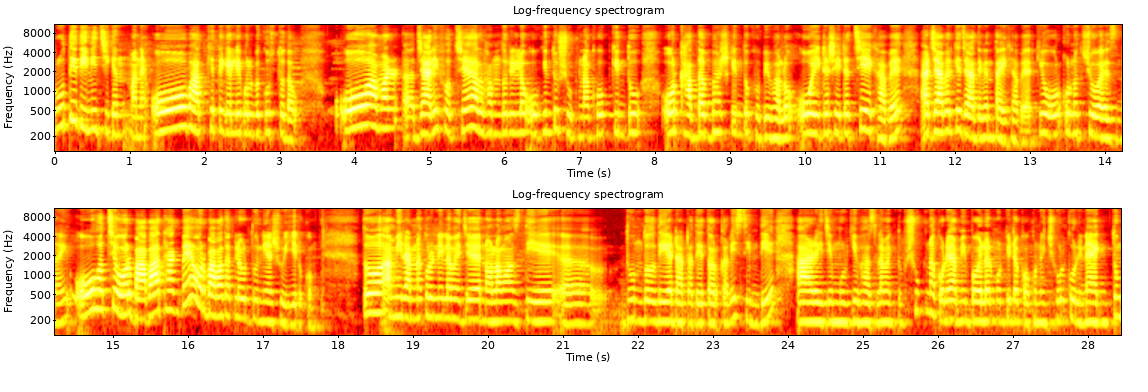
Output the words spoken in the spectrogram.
প্রতিদিনই চিকেন মানে ও ভাত খেতে গেলেই বলবে, গুস্ত দাও। ও আমার জারিফ হচ্ছে, আলহামদুলিল্লাহ, ও কিন্তু শুকনা খুব, কিন্তু ওর খাদ্যাভ্যাস কিন্তু খুবই ভালো। ও এটা সেটা চেয়ে খাবে, আর যাদেরকে যা দেবেন তাই খাবে আর কি। ওর কোনো চয়েস নাই। ও হচ্ছে ওর বাবা থাকবে, ওর বাবা থাকলে ওর দুনিয়া শুই এরকম। তো আমি রান্না করে নিলাম এই যে নলা মাছ দিয়ে ধুন্দল দিয়ে, ডাটা দিয়ে, তরকারি, সিম দিয়ে। আর এই যে মুরগি ভাজলাম একদম শুকনা করে। আমি ব্রয়লার মুরগিটা কখনোই ঝোল করি না, একদম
